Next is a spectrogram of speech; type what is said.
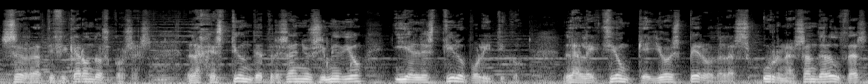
se ratificaron dos cosas, la gestión de tres años y medio y el estilo político. La lección que yo espero de las urnas andaluzas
